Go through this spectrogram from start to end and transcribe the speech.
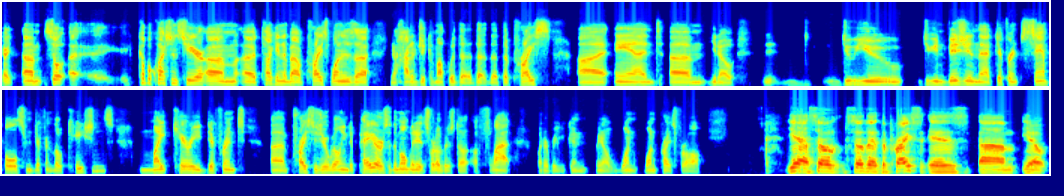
Great. Um, so uh, a couple questions here. Um, uh, talking about price. One is, uh, you know, how did you come up with the the the, the price? Uh, and um, you know, do you do you envision that different samples from different locations might carry different uh, prices you're willing to pay, or is at the moment it's sort of just a, a flat whatever you can, you know, one one price for all? Yeah. So so the the price is, um, you know,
